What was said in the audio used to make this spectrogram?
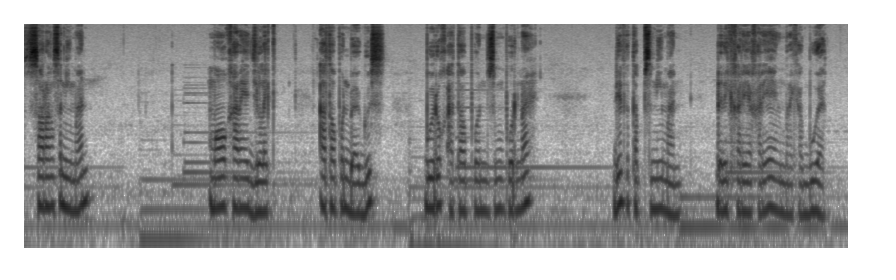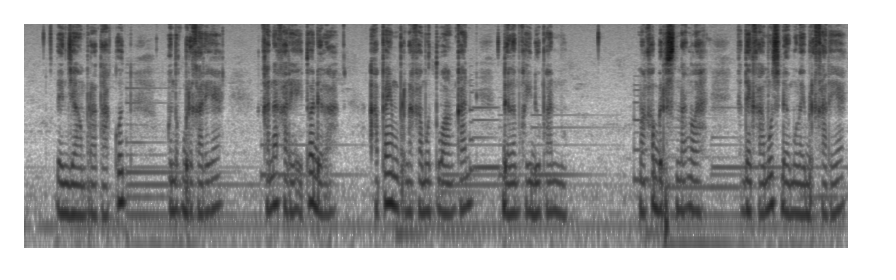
Seorang seniman mau karya jelek ataupun bagus buruk ataupun sempurna dia tetap seniman dari karya-karya yang mereka buat dan jangan pernah takut untuk berkarya karena karya itu adalah apa yang pernah kamu tuangkan dalam kehidupanmu maka bersenanglah ketika kamu sudah mulai berkarya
